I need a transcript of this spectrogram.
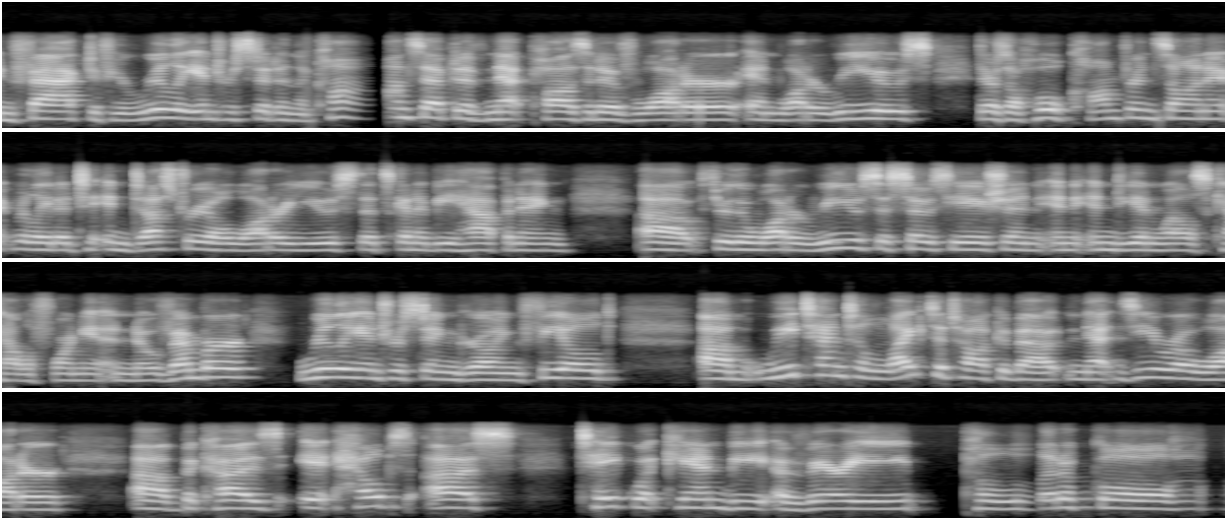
in fact, if you're really interested in the concept of net positive water and water reuse, there's a whole conference on it related to industrial water use that's going to be happening uh, through the Water Reuse Association in Indian Wells, California in November. Really interesting growing field. Um, we tend to like to talk about net zero water uh, because it helps us take what can be a very political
